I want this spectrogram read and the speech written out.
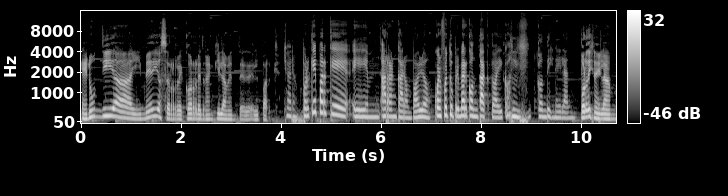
en un día y medio se recorre tranquilamente el parque. Claro. ¿Por qué parque eh, arrancaron, Pablo? ¿Cuál fue tu primer contacto ahí con, con Disneyland? Por Disneyland,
